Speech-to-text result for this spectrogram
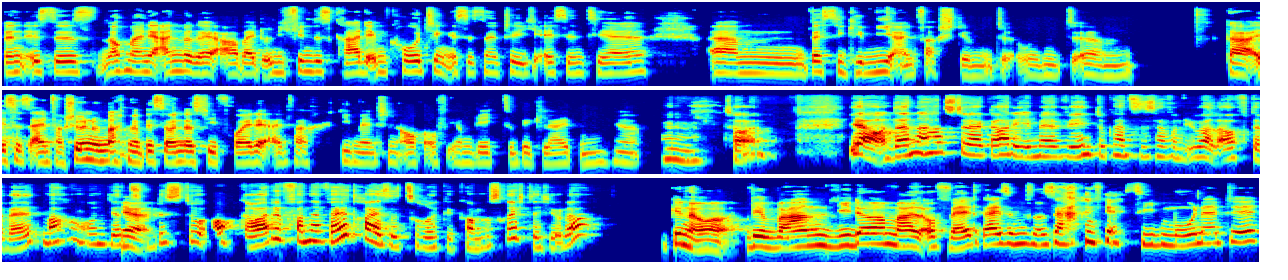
dann ist es nochmal eine andere Arbeit. Und ich finde es gerade im Coaching ist es natürlich essentiell, ähm, dass die Chemie einfach stimmt. Und ähm, da ist es einfach schön und macht mir besonders viel Freude, einfach die Menschen auch auf ihrem Weg zu begleiten. Ja. Mhm, toll. Ja, und dann hast du ja gerade eben erwähnt, du kannst es ja von überall auf der Welt machen und jetzt ja. bist du auch gerade von der Weltreise zurückgekommen. Ist richtig, oder? Genau, wir waren wieder mal auf Weltreise, muss man sagen, sieben Monate.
